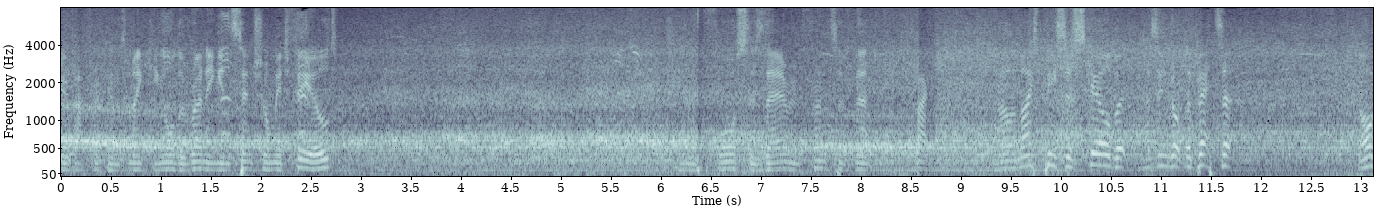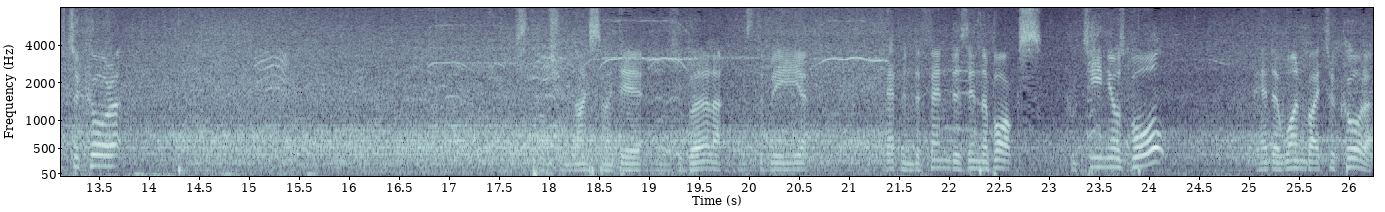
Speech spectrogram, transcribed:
Africans making all the running in central midfield. Forces there in front of the back. Well, a nice piece of skill, but hasn't got the better of Takura. Such a nice idea. Zuberla has to be uh, 11 defenders in the box. Coutinho's ball. Header won by Takura.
